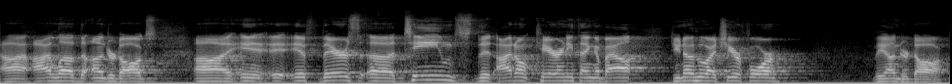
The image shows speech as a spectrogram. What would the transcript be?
I, I love the underdogs. Uh, if there's uh, teams that I don't care anything about, do you know who I cheer for? The underdog.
